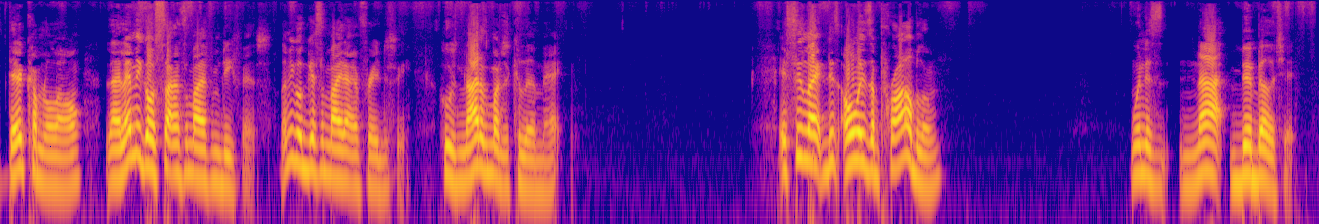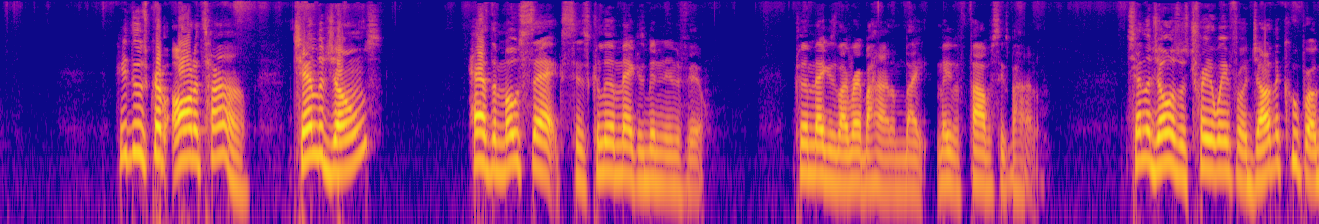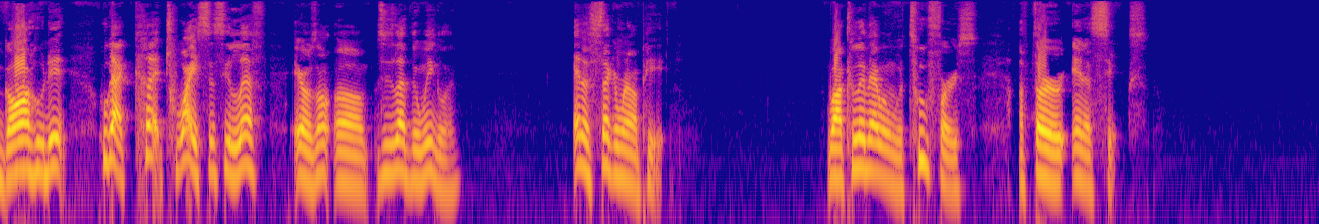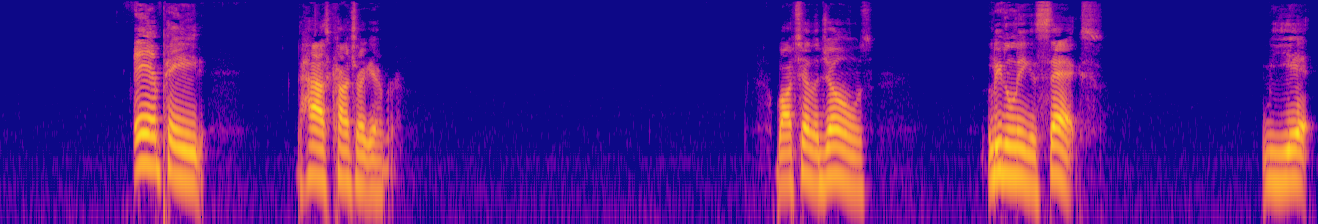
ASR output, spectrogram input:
they're coming along. Now let me go sign somebody from defense. Let me go get somebody out in free agency who's not as much as Khalil Mack. It seems like this always a problem when it's not Bill Belichick. He does crap all the time. Chandler Jones has the most sacks since Khalil Mack has been in the NFL. Khalil Mack is like right behind him, like maybe five or six behind him. Chandler Jones was traded away for Jonathan Cooper, a guard who did who got cut twice since he left Arizona, uh, since he left New England, and a second round pick. While Khalil Mack went with two firsts, a third, and a six, and paid the highest contract ever. While Chandler Jones leading the league in sacks, yet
